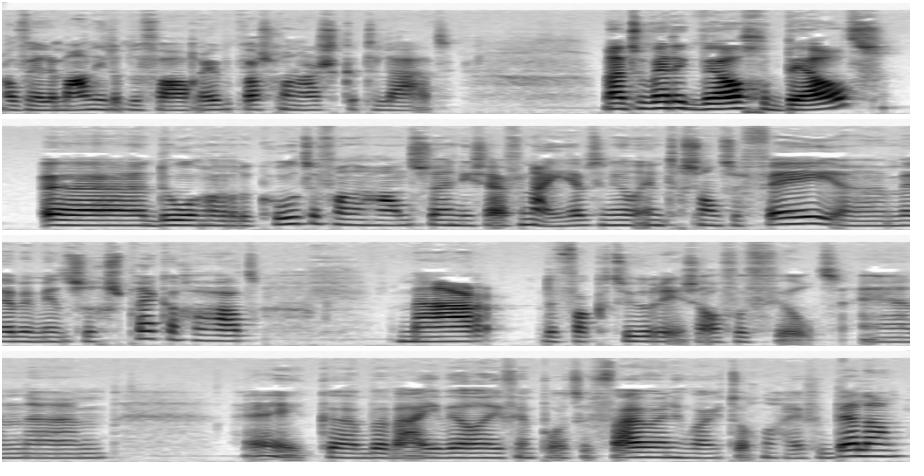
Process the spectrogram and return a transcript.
of helemaal niet op de valreep, ik was gewoon hartstikke te laat. Maar toen werd ik wel gebeld uh, door een recruiter van de Hansen. En die zei van, nou, je hebt een heel interessant cv. we hebben inmiddels gesprekken gehad. Maar de factuur is al vervuld. En um, hey, ik bewaar je wel even in portefeuille en ik wil je toch nog even bellen.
